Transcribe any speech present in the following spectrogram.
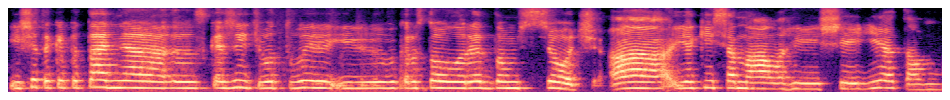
І ще таке питання. е, Скажіть, от ви використовували Random Search, а якісь аналоги ще є там,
